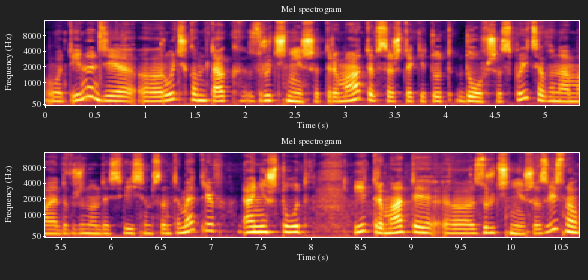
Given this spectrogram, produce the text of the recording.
От, Іноді е, ручкам так зручніше тримати. Все ж таки тут довша спиця, вона має довжину десь 8 см, аніж тут, і тримати е, зручніше. Звісно,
